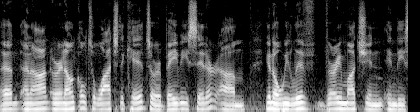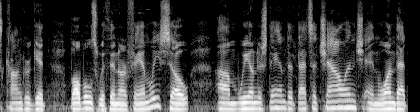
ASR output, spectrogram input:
an, an, aunt or an uncle to watch the kids or a babysitter. Um, you know, we live very much in, in these congregate bubbles within our family. So um, we understand that that's a challenge and one that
